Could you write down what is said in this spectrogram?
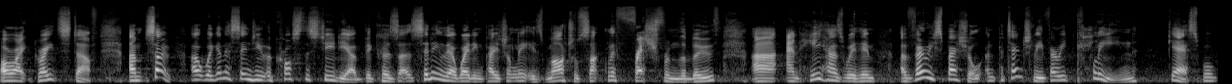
All right, great stuff. Um, so uh, we're going to send you across the studio because uh, sitting there waiting patiently is Marshall Sutcliffe, fresh from the booth, uh, and he has with him a very special and potentially very clean guest. Well,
